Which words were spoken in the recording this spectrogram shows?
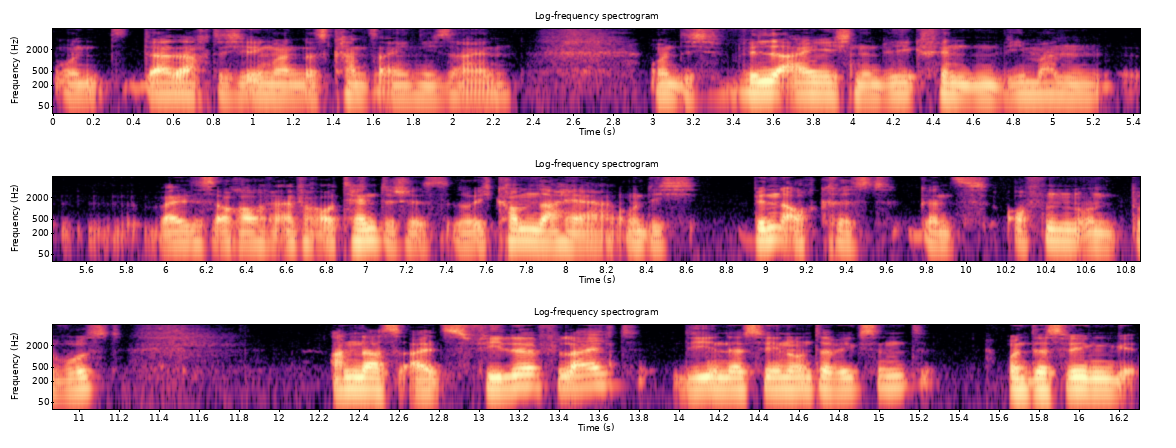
Und da dachte ich irgendwann, das kann es eigentlich nicht sein. Und ich will eigentlich einen Weg finden, wie man, weil das auch, einfach authentisch ist. So, ich komme daher und ich bin auch Christ, ganz offen und bewusst. Anders als viele vielleicht, die in der Szene unterwegs sind. Und deswegen äh,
